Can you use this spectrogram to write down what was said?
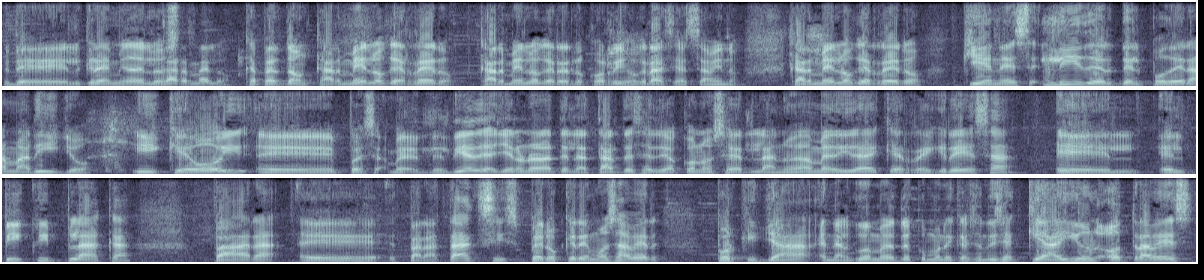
del gremio de los. Carmelo. Que, perdón, Carmelo Guerrero. Carmelo Guerrero, corrijo, gracias, Sabino. Carmelo Guerrero, quien es líder del Poder Amarillo y que hoy, eh, pues, el día de ayer, a una hora de la tarde, se dio a conocer la nueva medida de que regresa el, el pico y placa para, eh, para taxis. Pero queremos saber porque ya en algunos medios de comunicación dicen que hay un, otra vez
